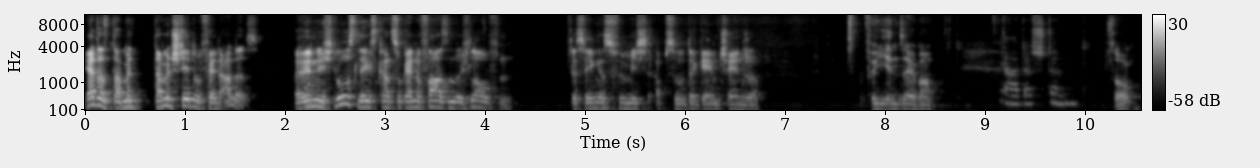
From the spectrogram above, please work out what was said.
Ja, das, damit, damit steht und fällt alles. Weil wenn du nicht loslegst, kannst du keine Phasen durchlaufen. Deswegen ist für mich absolut der Game Changer. Für jeden selber. Ja, das stimmt. So.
